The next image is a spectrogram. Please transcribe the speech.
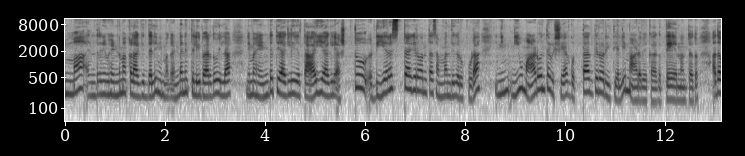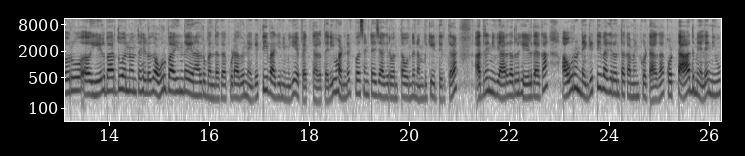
ನಿಮ್ಮ, ಅಂದರೆ ನೀವು ಹೆಣ್ಣು ಮಕ್ಕಳಾಗಿದ್ದಲ್ಲಿ ನಿಮ್ಮ ಗಂಡನಿಗೆ ತಿಳಿಬಾರ್ದು, ಇಲ್ಲ ನಿಮ್ಮ ಹೆಂಡತಿ ಆಗಲಿ ತಾ ತಾಯಿ ಆಗಲಿ, ಅಷ್ಟು ಡಿಯರೆಸ್ಟ್ ಆಗಿರುವಂಥ ಸಂಬಂಧಿಗರು ಕೂಡ ನಿಮ್ಮ ನೀವು ಮಾಡುವಂಥ ವಿಷಯ ಗೊತ್ತಾಗದಿರೋ ರೀತಿಯಲ್ಲಿ ಮಾಡಬೇಕಾಗುತ್ತೆ ಅನ್ನೋಂಥದ್ದು ಅದು ಅವರು ಹೇಳಬಾರ್ದು ಅನ್ನೋಂಥ ಹೇಳೋದು ಅವ್ರ ಬಾಯಿಂದ ಏನಾದರೂ ಬಂದಾಗ ಕೂಡ ಅದು ನೆಗೆಟಿವ್ ಆಗಿ ನಿಮಗೆ ಎಫೆಕ್ಟ್ ಆಗುತ್ತೆ. ನೀವು ಹಂಡ್ರೆಡ್ ಪರ್ಸೆಂಟೇಜ್ ಆಗಿರುವಂಥ ಒಂದು ನಂಬಿಕೆ ಇಟ್ಟಿರ್ತೀರ, ಆದರೆ ನೀವು ಯಾರಿಗಾದರೂ ಹೇಳಿದಾಗ ಅವರು ನೆಗೆಟಿವ್ ಆಗಿರುವಂಥ ಕಮೆಂಟ್ ಕೊಟ್ಟಾಗ ಕೊಟ್ಟಾದ ಮೇಲೆ ನೀವು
